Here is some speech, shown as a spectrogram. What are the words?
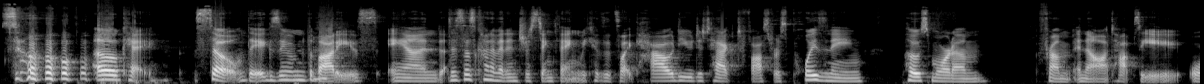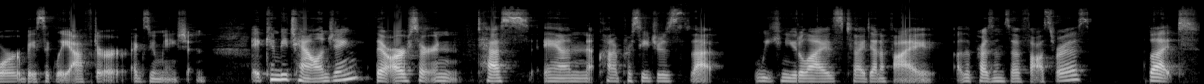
So, Okay. So they exhumed the bodies. And this is kind of an interesting thing because it's like, how do you detect phosphorus poisoning post mortem from an autopsy or basically after exhumation? It can be challenging. There are certain tests and kind of procedures that we can utilize to identify the presence of phosphorus. But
